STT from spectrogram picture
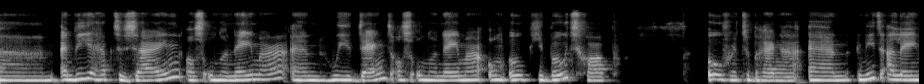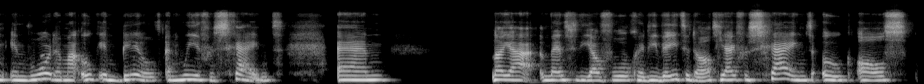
Um, en wie je hebt te zijn als ondernemer en hoe je denkt als ondernemer om ook je boodschap over te brengen. En niet alleen in woorden, maar ook in beeld en hoe je verschijnt. En nou ja, mensen die jou volgen, die weten dat. Jij verschijnt ook als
